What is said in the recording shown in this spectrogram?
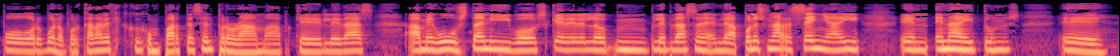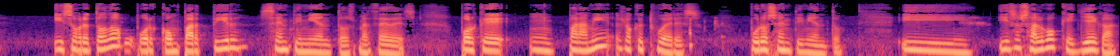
por bueno por cada vez que compartes el programa que le das a me gusta en iVoox que le, mm, das eh, le pones una reseña ahí en, en iTunes eh, y sobre todo por compartir sentimientos Mercedes porque mm, para mí es lo que tú eres puro sentimiento y, y eso es algo que llega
